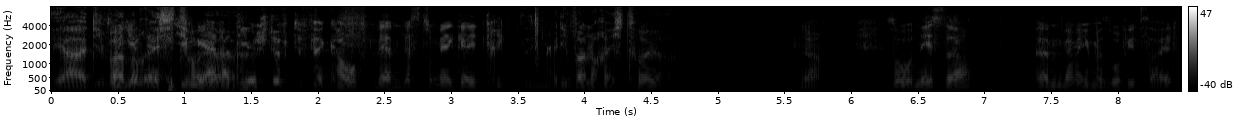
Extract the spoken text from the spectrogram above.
ja, die So, waren je, noch echt je mehr teuer. Radierstifte verkauft werden, desto mehr Geld kriegt sie. Ja, die waren noch echt teuer. Ja. So, nächster. Ähm, wir haben ja nicht mehr so viel Zeit.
